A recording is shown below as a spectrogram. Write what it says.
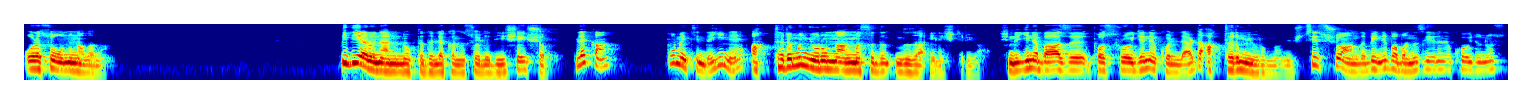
Orası onun alanı. Bir diğer önemli noktada Lacan'ın söylediği şey şu. Lacan bu metinde yine aktarımın yorumlanmasını da eleştiriyor. Şimdi yine bazı post-Freudian ekollerde aktarım yorumlanıyor. Siz şu anda beni babanız yerine koydunuz,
